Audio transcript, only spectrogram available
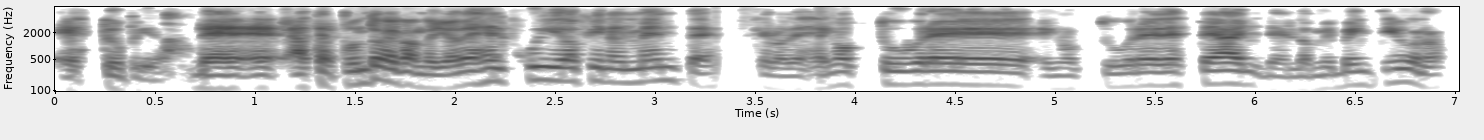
estúpidos. De, eh, hasta el punto que cuando yo dejé el cuido finalmente, que lo dejé en octubre, en octubre de este año, del 2021,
